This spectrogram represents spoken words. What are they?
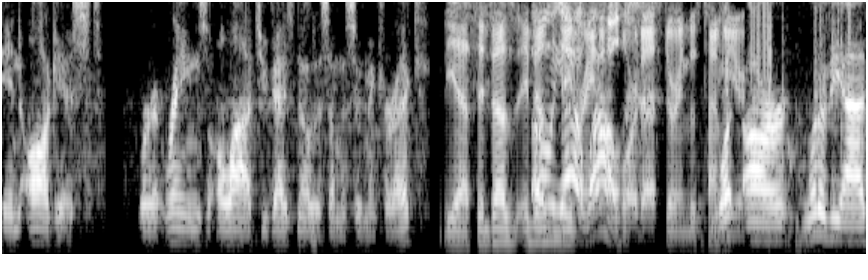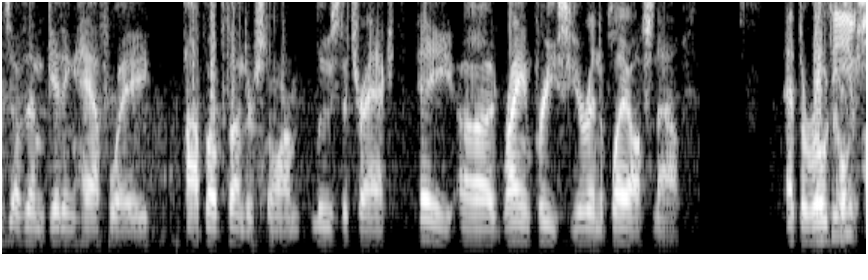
in August, where it rains a lot, you guys know this, I'm assuming, correct? Yes, it does. It does Oh, yeah, wow. in Florida during this time what of year. are what are the odds of them getting halfway, pop up thunderstorm, lose the track? Hey, uh, Ryan Preece, you're in the playoffs now. At the road is he, course,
